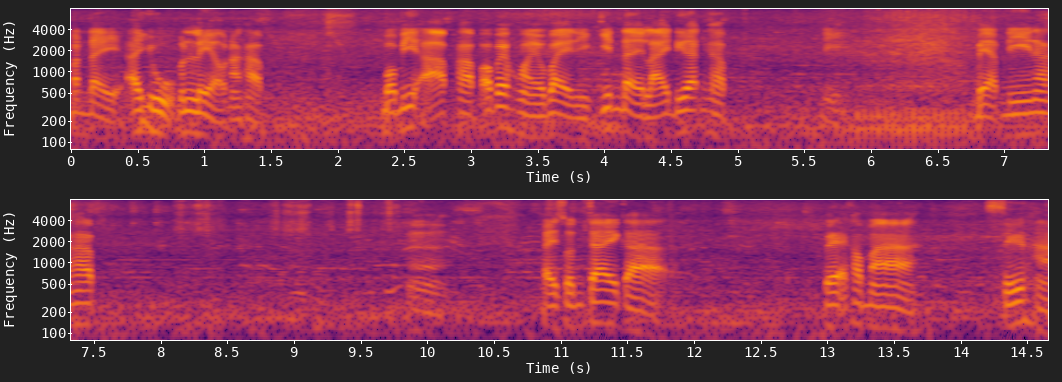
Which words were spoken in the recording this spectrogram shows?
มันได้อายุมันแล้วนะครับบ่มีอาบครับ เอาไปหอยไว้นี่กินได้หลายเดือนครับนี่แบบนี้นะครับอ่า ใครสนใจก็แวะเข้ามาซื้อหา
